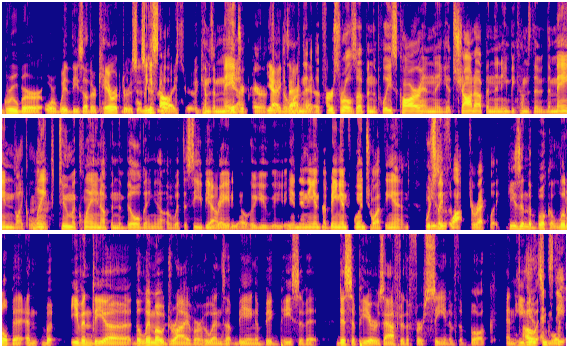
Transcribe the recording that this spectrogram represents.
Gruber or with these other characters. The police officer like, becomes a major yeah, character. Yeah, exactly. The one that first rolls up in the police car and they get shot up, and then he becomes the, the main like mm-hmm. link to McClane up in the building uh, with the CB yeah. radio. Who you and then he ends up being influential at the end, which he's they flop the, directly. He's in the book a little bit, and but even the uh, the limo driver who ends up being a big piece of it disappears after the first scene of the book, and he oh, gets and more, see,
